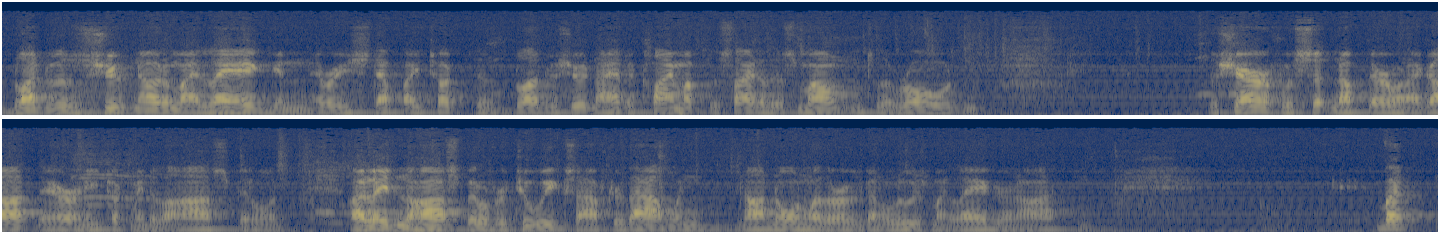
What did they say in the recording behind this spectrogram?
blood was shooting out of my leg, and every step I took, the blood was shooting. I had to climb up the side of this mountain to the road. And the sheriff was sitting up there when I got there, and he took me to the hospital. And I laid in the hospital for two weeks after that one, not knowing whether I was going to lose my leg or not. But,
